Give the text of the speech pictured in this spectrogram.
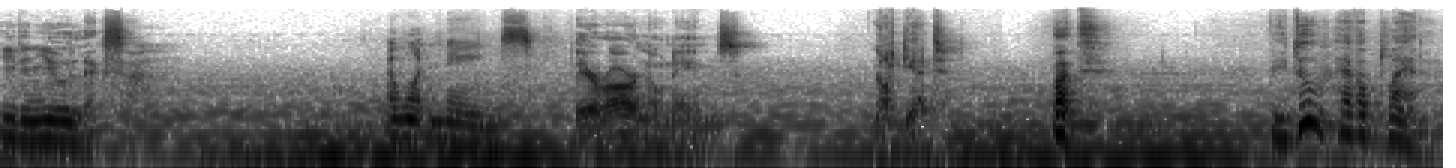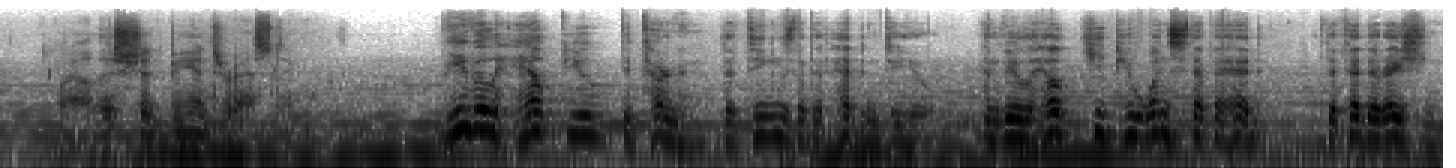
even you, Lexxa. I want names. There are no names. Not yet. But we do have a plan. Well, this should be interesting. We will help you determine the things that have happened to you, and we'll help keep you one step ahead of the Federation,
